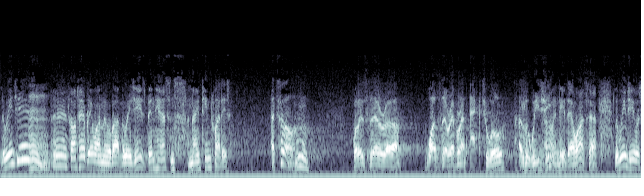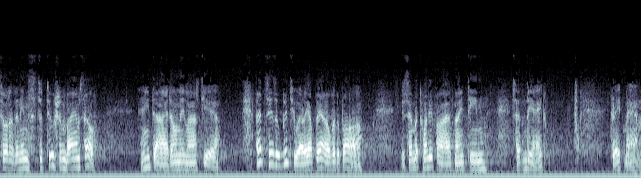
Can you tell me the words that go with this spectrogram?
Luigi? Hmm. I thought everyone knew about Luigi. He's been here since the 1920s. That's all. Hmm. Well, is there, uh, was there ever an actual uh, Luigi? Oh, indeed there was, sir. Luigi was sort of an institution by himself. And he died only last year. That's his obituary up there over the bar. December 25, 1978. Great man.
